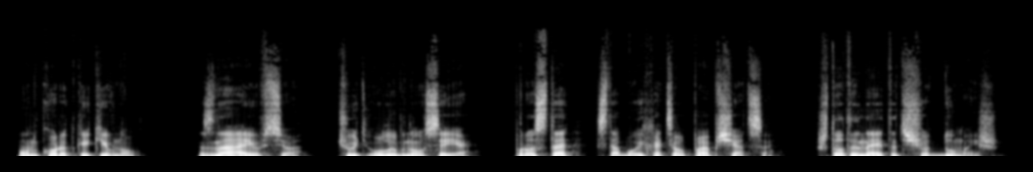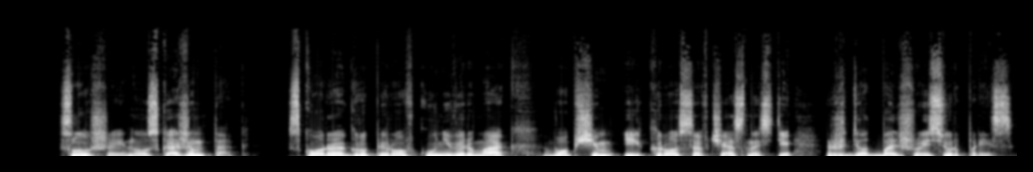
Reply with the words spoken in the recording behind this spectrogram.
Он коротко кивнул. Знаю все, чуть улыбнулся я. Просто с тобой хотел пообщаться. Что ты на этот счет думаешь? Слушай, ну скажем так, скоро группировку «Универмаг», в общем и Кросса в частности, ждет большой сюрприз.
